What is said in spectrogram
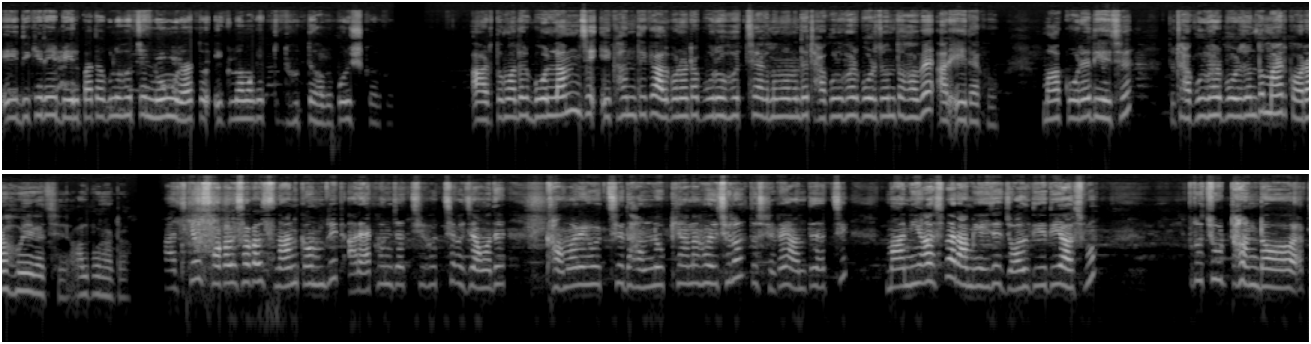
এই দিকের এই বেলপাতাগুলো হচ্ছে নোংরা, তো এগুলো আমাকে একটু ধুতে হবে পরিষ্কার করে। আর তোমাদের বললাম যে এখান থেকে আলপনাটা পুরো হচ্ছে একদম আমাদের ঠাকুরঘর পর্যন্ত হবে। আর এই দেখো, মা করে দিয়েছে। তো ঠাকুরঘর পর্যন্ত মায়ের করা হয়ে গেছে আলপনাটা। আজকেও সকাল সকাল স্নান কমপ্লিট আর এখন যাচ্ছি হচ্ছে ওই যে আমাদের খামারে হচ্ছে ধান লক্ষ্মী আনা হয়েছিল, তো সেটাই আনতে যাচ্ছি। মা নিয়ে আসবে আর আমি এই যে জল দিয়ে দিয়ে আসব। প্রচুর ঠান্ডা, এত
